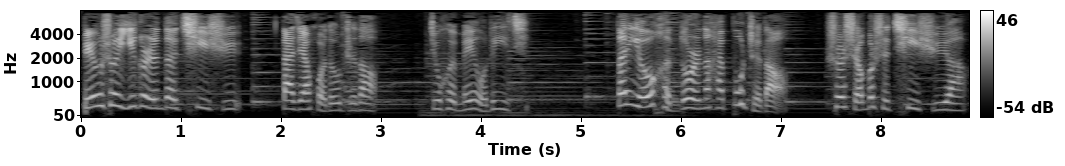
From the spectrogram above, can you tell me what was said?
比如说一个人的气虚，大家伙都知道就会没有力气，但有很多人呢还不知道说什么是气虚啊。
